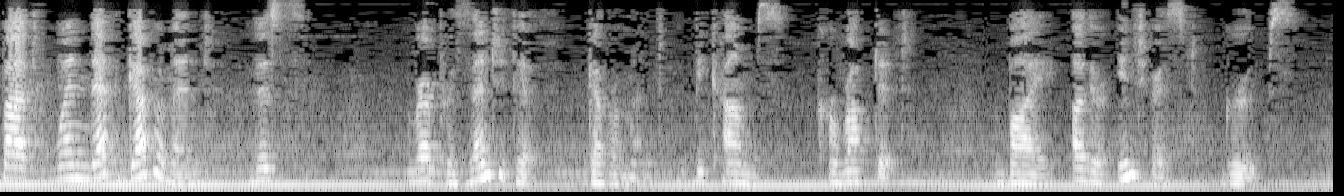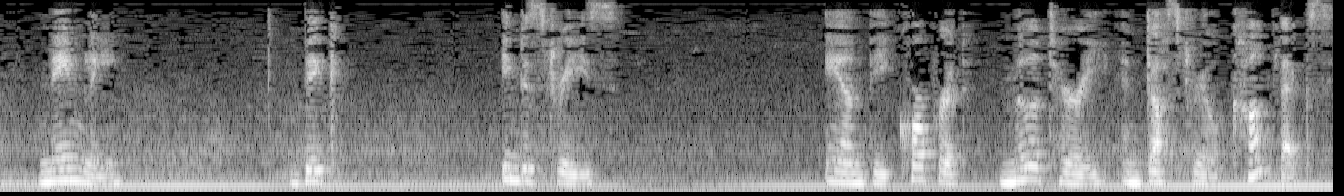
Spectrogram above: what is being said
But when that government, this representative government, becomes corrupted by other interest groups, namely big industries and the corporate military industrial complex,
